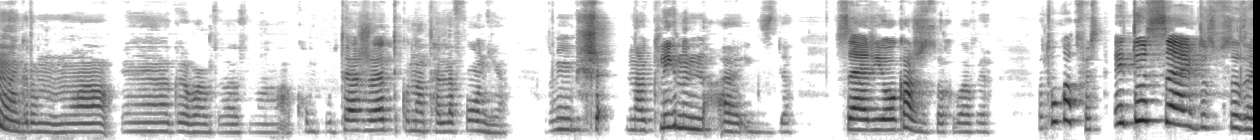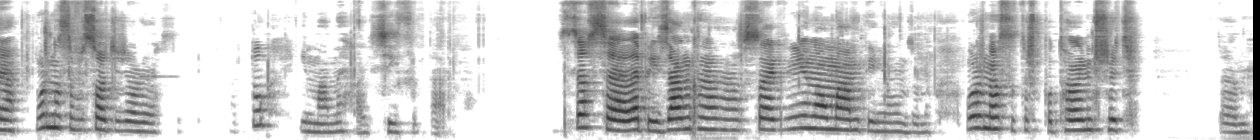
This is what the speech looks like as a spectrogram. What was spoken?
nie nagram na, nie nagrywam teraz na komputerze, tylko na telefonie. To mi pisze, na kliknąć na XD. Serio, każdy to chyba wie. No to łatwe jest. Ej, tu jest save do wsadzenia. Można sobie wsadzić, ale jest. Tu i mamy za darmo. Zawsze lepiej save i no mam pieniądze. No. Można sobie też potańczyć. Ten.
